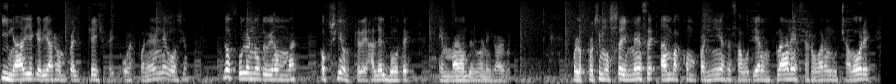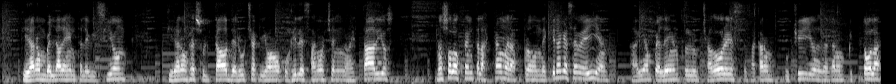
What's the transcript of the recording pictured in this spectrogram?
y nadie quería romper el kayfabe o exponer el negocio, los Fuller no tuvieron más opción que dejarle el bote en manos de Ronnie Garvin. Por los próximos seis meses, ambas compañías se sabotearon planes, se robaron luchadores, tiraron verdades en televisión, tiraron resultados de lucha que iban a ocurrir esa noche en los estadios, no solo frente a las cámaras, pero donde quiera que se veían, habían peleas entre luchadores, se sacaron cuchillos, se sacaron pistolas.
